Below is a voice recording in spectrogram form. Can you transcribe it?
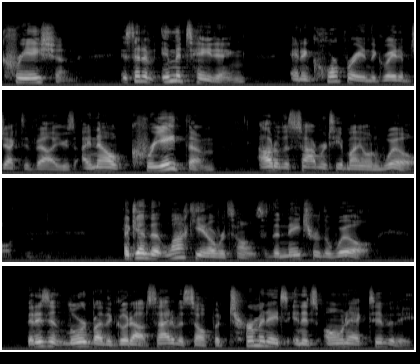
creation. Instead of imitating and incorporating the great objective values, I now create them out of the sovereignty of my own will. Again, that Lockean overtones of the nature of the will that isn't lured by the good outside of itself, but terminates in its own activity.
